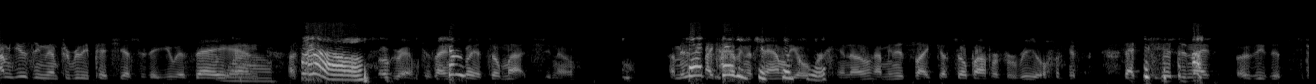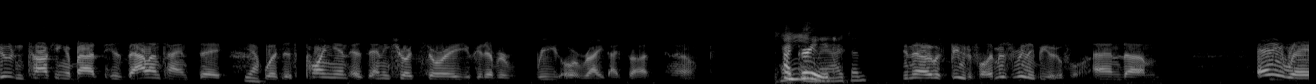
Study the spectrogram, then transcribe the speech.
I'm using them to really pitch Yesterday USA and Wow. a special Wow. program because I enjoy it so much, you know. I mean, it's like having a just so family cool. over, you know. I mean, it's like a soap opera for real. that kid tonight, or the, the student talking about his Valentine's Day Yeah. was as poignant as any short story you could ever read or write. I thought, you know, Can you Agreed. imagine? you know, it was beautiful. It was really beautiful. And um, anyway,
